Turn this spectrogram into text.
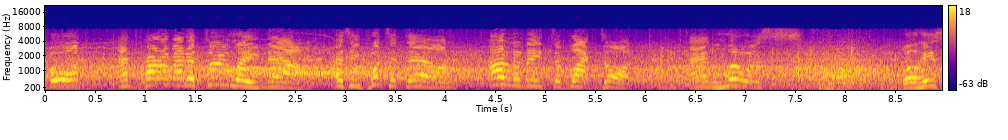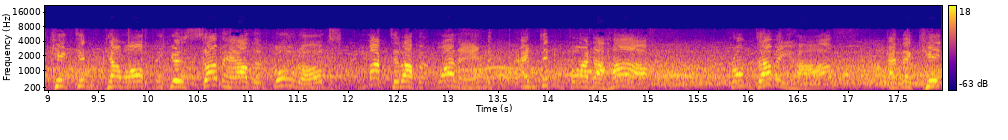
caught, and Parramatta do lead now as he puts it down underneath the black dot. And Lewis, well, his kick didn't come off because somehow the Bulldogs mucked it up at one end and didn't find a half from dummy half, and the kick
